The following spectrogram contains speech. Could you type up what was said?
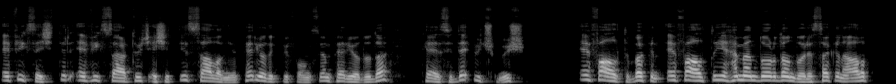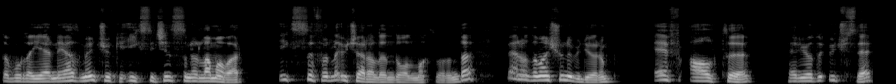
fx eşittir fx artı 3 eşitliği sağlanıyor. Periyodik bir fonksiyon periyodu da t'si de 3'müş. F6 bakın F6'yı hemen doğrudan doğruya sakın alıp da burada yerine yazmayın çünkü x için sınırlama var. x 0 ile 3 aralığında olmak zorunda. Ben o zaman şunu biliyorum. F6 periyodu 3 ise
